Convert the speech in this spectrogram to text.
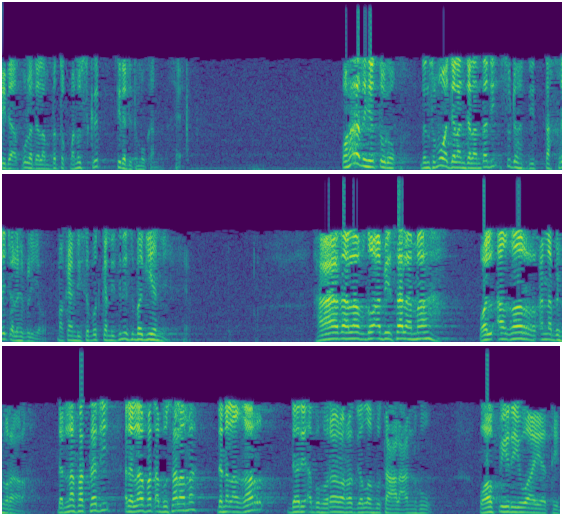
tidak pula dalam bentuk manuskrip, tidak ditemukan. Wahadihi turuq dan semua jalan-jalan tadi sudah ditakhrij oleh beliau. Maka yang disebutkan di sini sebagiannya. Hada lafdu Abi Salamah wal Aghar an Nabi Hurairah. Dan lafaz tadi adalah lafaz Abu Salamah dan Al-Aghar dari Abu Hurairah radhiyallahu taala anhu. Wa fi riwayatin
